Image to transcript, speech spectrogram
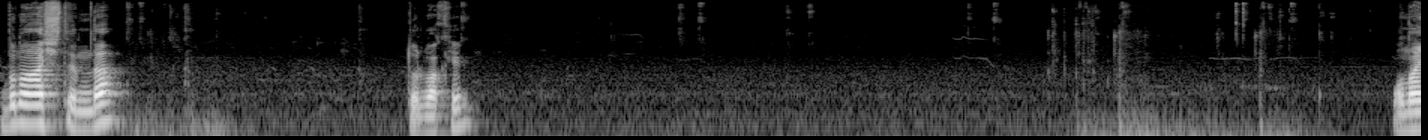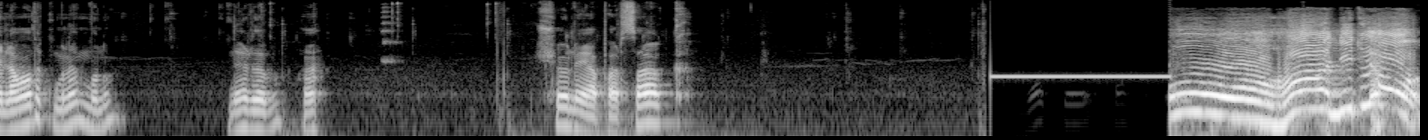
bunu açtığımda dur bakayım. Onaylamadık mı lan bunu? Nerede bu? Heh. Şöyle yaparsak. Oha ne diyor?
